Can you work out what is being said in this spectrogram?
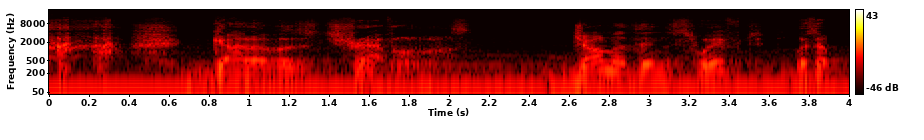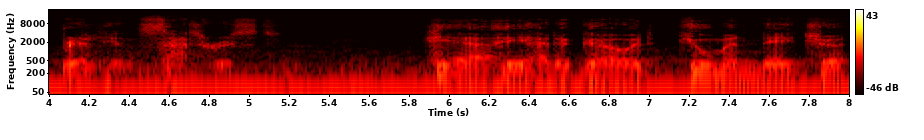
Gulliver's Travels. Jonathan Swift was a brilliant satirist. Here he had a go at human nature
